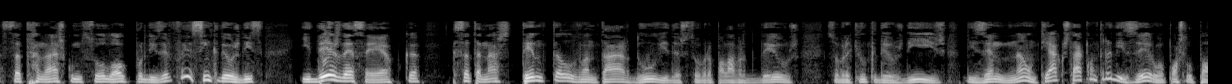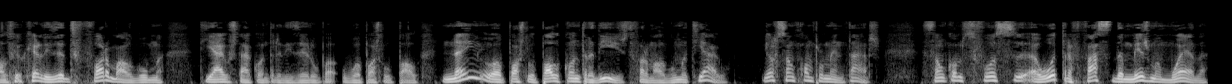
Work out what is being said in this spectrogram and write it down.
Satanás começou logo por dizer, foi assim que Deus disse, e desde essa época que Satanás tenta levantar dúvidas sobre a palavra de Deus, sobre aquilo que Deus diz, dizendo, não, Tiago está a contradizer o apóstolo Paulo. Eu quero dizer, de forma alguma, Tiago está a contradizer o, o apóstolo Paulo. Nem o apóstolo Paulo contradiz, de forma alguma, Tiago. Eles são complementares. São como se fosse a outra face da mesma moeda.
